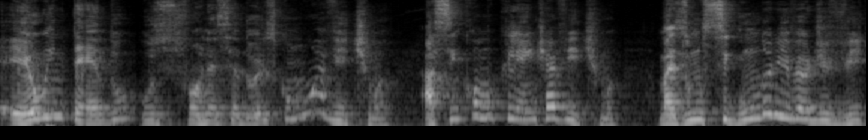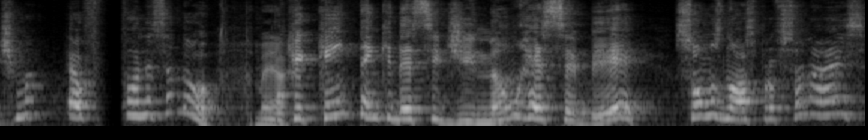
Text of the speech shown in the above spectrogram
eu entendo os fornecedores como uma vítima, assim como o cliente é vítima. Mas um segundo nível de vítima é o fornecedor. Também Porque quem tem que decidir não receber somos nós profissionais.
